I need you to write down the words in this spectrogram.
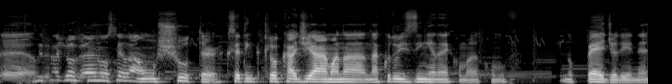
É, Você tá jogando, sei lá, um shooter, que você tem que trocar de arma na, na cruzinha, né? Como, como no pad ali, né?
